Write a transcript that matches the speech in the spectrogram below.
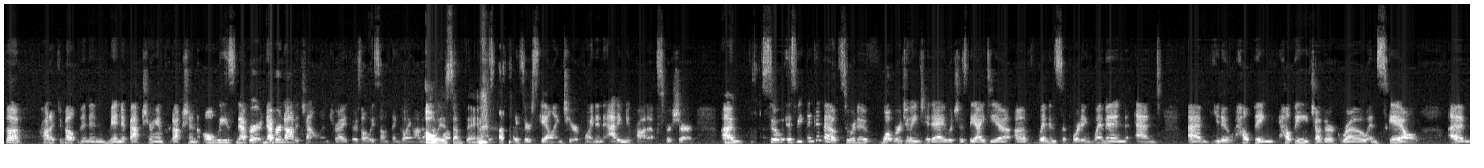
The product development and manufacturing and production always never never not a challenge, right? There's always something going on. always something. Always are scaling to your point and adding new products for sure. Um, so as we think about sort of what we're doing today, which is the idea of women supporting women and um, you know helping helping each other grow and scale. Um,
